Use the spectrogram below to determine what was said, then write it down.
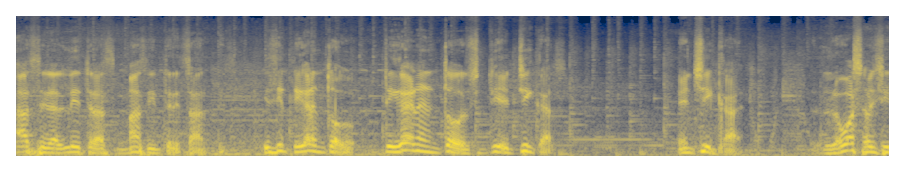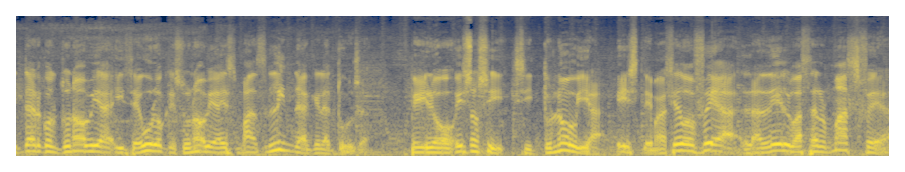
hace las letras más interesantes. Es decir, te ganan todo, te ganan todo. Si tienes chicas, en chicas, lo vas a visitar con tu novia y seguro que su novia es más linda que la tuya. Pero eso sí, si tu novia es demasiado fea, la de él va a ser más fea.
